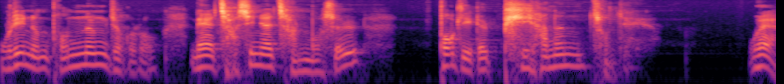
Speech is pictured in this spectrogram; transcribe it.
우리는 본능적으로 내 자신의 잘못을 보기를 피하는 존재예요. 왜?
